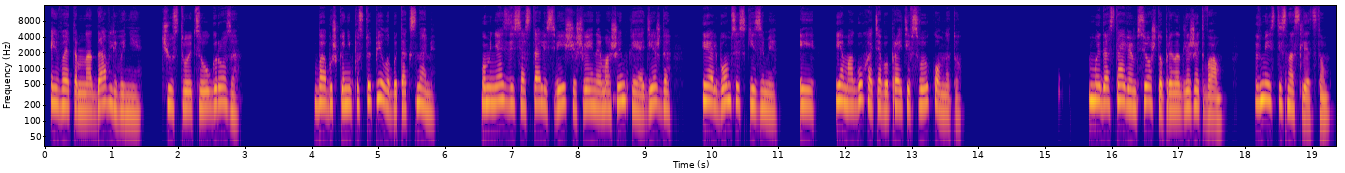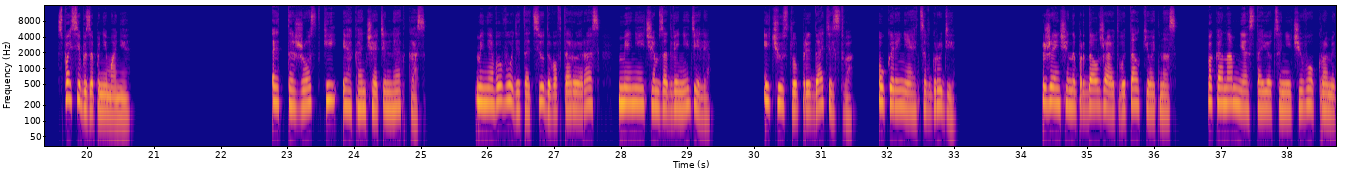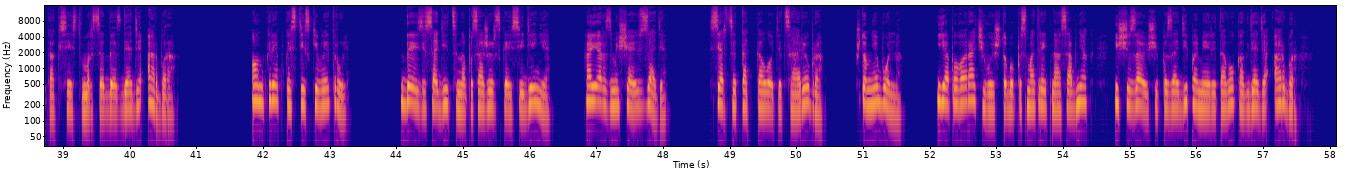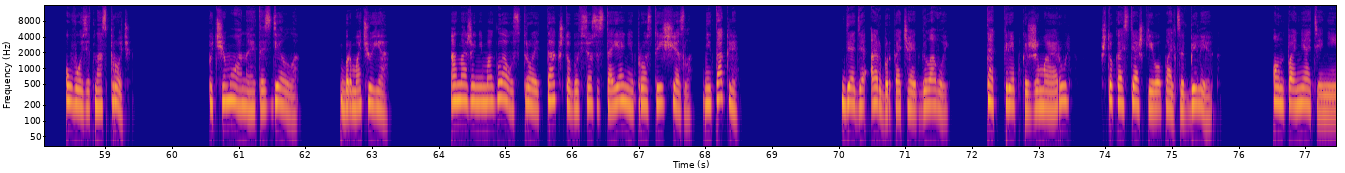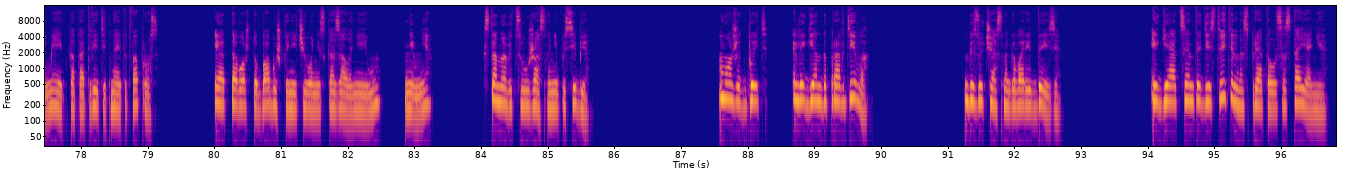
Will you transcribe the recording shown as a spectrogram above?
И в этом надавливании чувствуется угроза. Бабушка не поступила бы так с нами. У меня здесь остались вещи, швейная машинка и одежда, и альбом с эскизами, и я могу хотя бы пройти в свою комнату. Мы доставим все, что принадлежит вам, вместе с наследством. Спасибо за понимание. Это жесткий и окончательный отказ. Меня выводит отсюда во второй раз менее чем за две недели. И чувство предательства укореняется в груди. Женщины продолжают выталкивать нас, пока нам не остается ничего, кроме как сесть в Мерседес дяди Арбора. Он крепко стискивает руль. Дейзи садится на пассажирское сиденье, а я размещаюсь сзади. Сердце так колотится о ребра, что мне больно. Я поворачиваюсь, чтобы посмотреть на особняк, исчезающий позади по мере того, как дядя Арбор увозит нас прочь. Почему она это сделала? Бормочу я. Она же не могла устроить так, чтобы все состояние просто исчезло, не так ли? Дядя Арбор качает головой, так крепко сжимая руль, что костяшки его пальцев белеют. Он понятия не имеет, как ответить на этот вопрос. И от того, что бабушка ничего не сказала ни ему, ни мне, становится ужасно не по себе. «Может быть, легенда правдива?» Безучастно говорит Дейзи. И Гиацинта действительно спрятала состояние.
